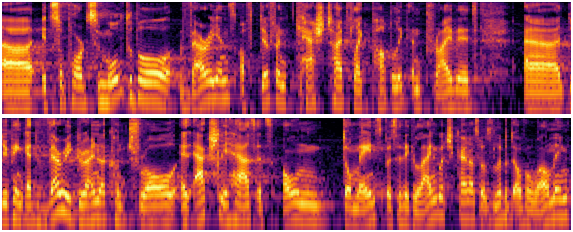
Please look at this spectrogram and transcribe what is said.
Uh, it supports multiple variants of different cache types like public and private, and you can get very granular control. It actually has its own domain-specific language, kind of, so it's a little bit overwhelming.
